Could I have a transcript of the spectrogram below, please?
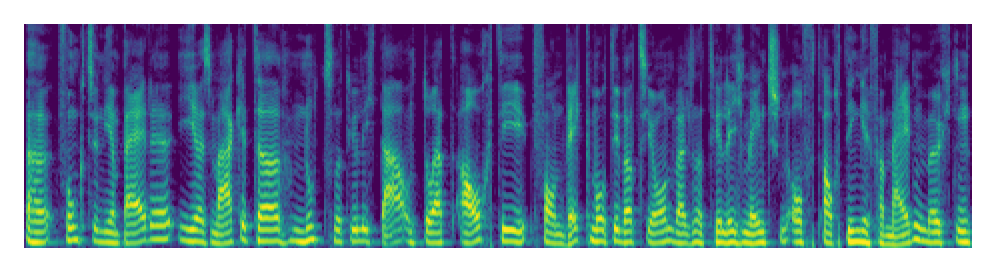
Äh, funktionieren beide. Ich als Marketer nutze natürlich da und dort auch die von Weg-Motivation, weil natürlich Menschen oft auch Dinge vermeiden möchten.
